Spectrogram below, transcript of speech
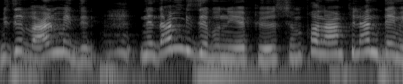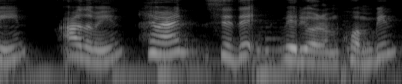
Bize vermedin. Neden bize bunu yapıyorsun falan filan demeyin. Ağlamayın. Hemen size de veriyorum kombin.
